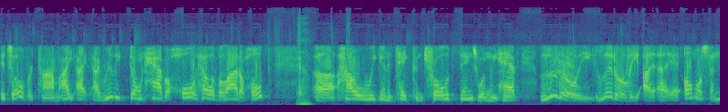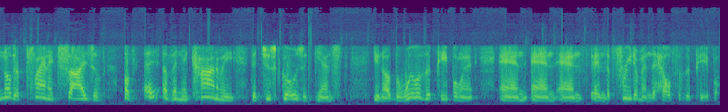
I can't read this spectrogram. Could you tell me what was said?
it's over, Tom. I, I, I really don't have a whole hell of a lot of hope. Yeah. Uh, how are we going to take control of things when we have literally, literally, uh, uh, almost another planet size of, of of an economy that just goes against, you know, the will of the people and and and and, and the freedom and the health of the people.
